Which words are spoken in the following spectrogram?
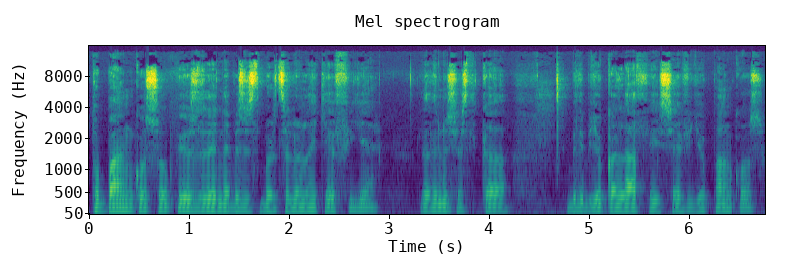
τον Μπάνκος ο οποίος δεν έπαιζε στην Παρτσελώνα και έφυγε. Δηλαδή είναι ουσιαστικά επειδή πήγε ο Καλάθης έφυγε ο Πάνκος.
